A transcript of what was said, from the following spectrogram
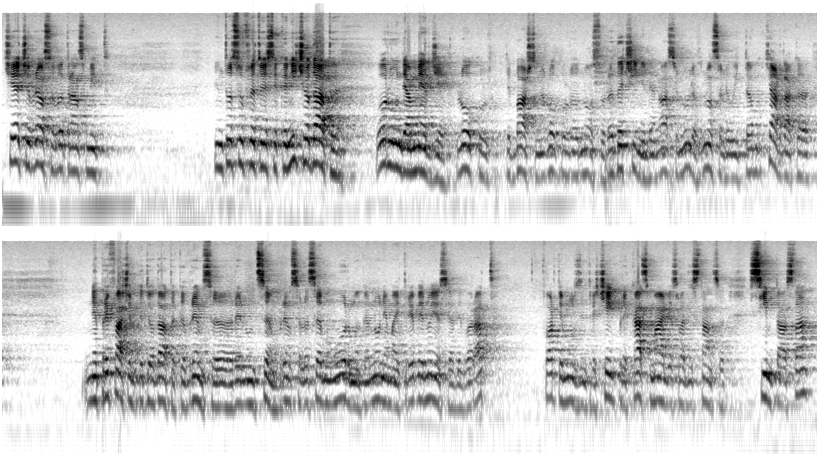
ceea ce vreau să vă transmit din tot sufletul este că niciodată, oriunde am merge, locul de baștină, locul nostru, rădăcinile noastre, nu, le, nu o să le uităm, chiar dacă ne prefacem câteodată că vrem să renunțăm, vrem să lăsăm în urmă, că nu ne mai trebuie, nu este adevărat. Foarte mulți dintre cei plecați, mai ales la distanță, simt asta.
